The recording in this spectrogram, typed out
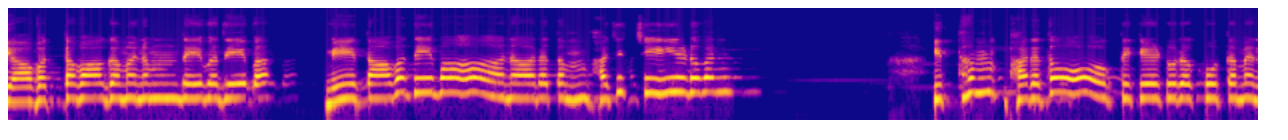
യാവത്തവാഗമനം ദേവദേവ മേ താവദേവാനാരതം ഭജിച്ചിടുവൻ. ഇത്തം ഭരതോക്തി കേട്ടു രഘൂത്തമൻ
